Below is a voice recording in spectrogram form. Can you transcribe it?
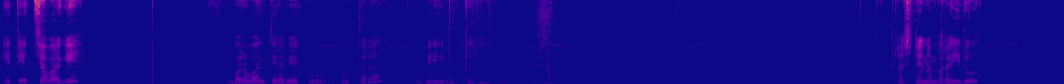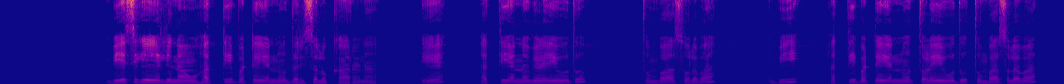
ಯಥೇಚ್ಛವಾಗಿ ಬರುವಂತಿರಬೇಕು. ಉತ್ತರ? ಬಿ, ಉತ್ತರ. ಪ್ರಶ್ನೆ ನಂಬರ್ ಐದು. ಬೇಸಿಗೆಯಲ್ಲಿ ನಾವು ಹತ್ತಿ ಬಟ್ಟೆಯನ್ನು ಧರಿಸಲು ಕಾರಣ ಎ. ಹತ್ತಿಯನ್ನು ಬೆಳೆಯುವುದು ತುಂಬ ಸುಲಭ. ಬಿ. ಹತ್ತಿ ಬಟ್ಟೆಯನ್ನು ತೊಳೆಯುವುದು ತುಂಬ ಸುಲಭ.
